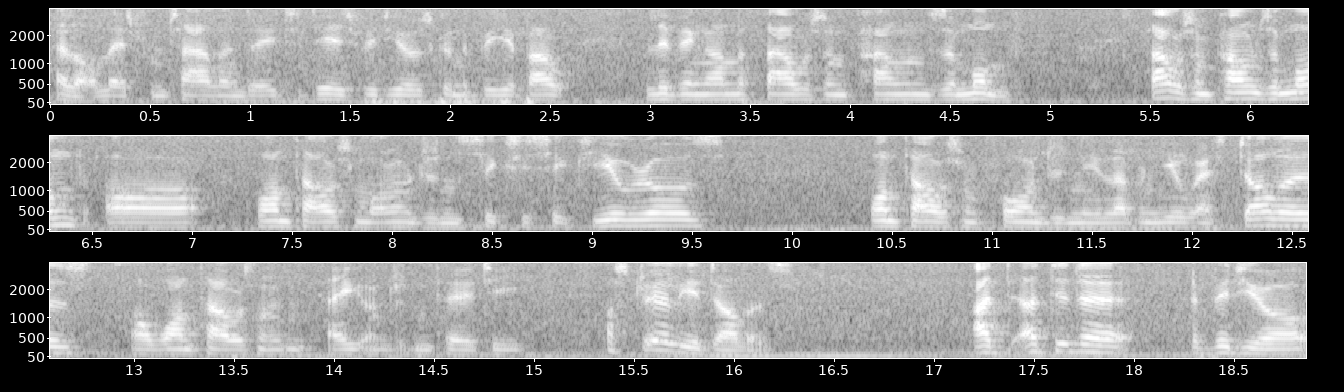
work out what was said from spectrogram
Hello, Les from Thailand here. Today's video is going to be about living on a thousand pounds a month. Thousand pounds a month or 1,166 euros, 1,411 US dollars or 1,830 Australia dollars. I, I did a, a video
